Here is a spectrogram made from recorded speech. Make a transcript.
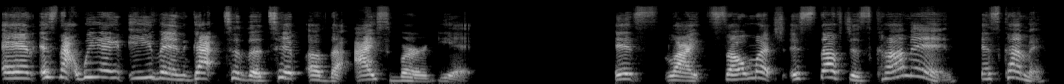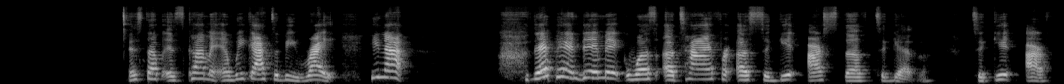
and it's not we ain't even got to the tip of the iceberg yet. It's like so much it's stuff just coming. It's coming. This stuff is coming and we got to be right. He not that pandemic was a time for us to get our stuff together, to get our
